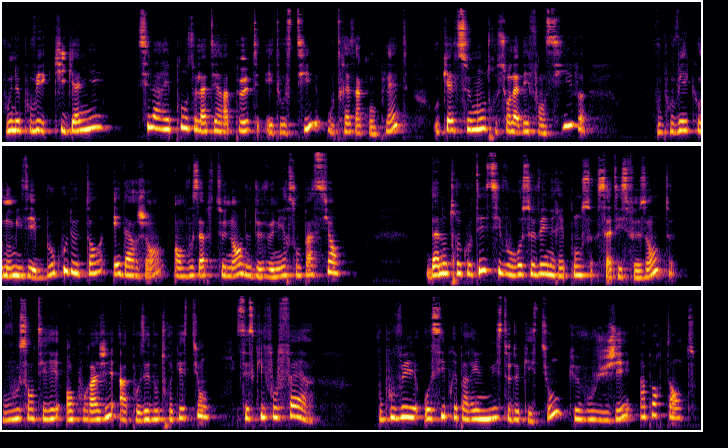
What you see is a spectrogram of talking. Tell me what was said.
Vous ne pouvez qu'y gagner? Si la réponse de la thérapeute est hostile ou très incomplète, ou qu'elle se montre sur la défensive, vous pouvez économiser beaucoup de temps et d'argent en vous abstenant de devenir son patient. D'un autre côté, si vous recevez une réponse satisfaisante, vous vous sentirez encouragé à poser d'autres questions. C'est ce qu'il faut faire. Vous pouvez aussi préparer une liste de questions que vous jugez importantes.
